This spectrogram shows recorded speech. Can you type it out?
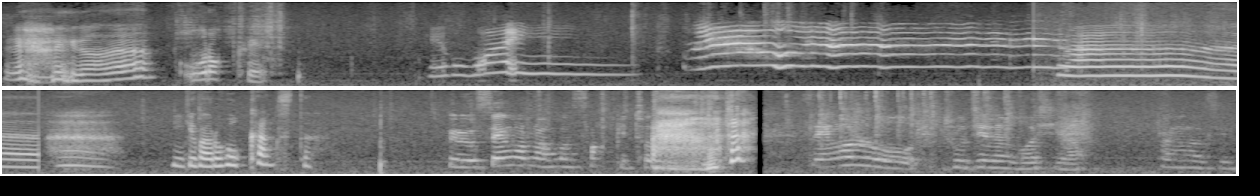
그리고 이거는 우럭회. 이거 와인. 와. 이게 바로 호캉스다. 그리고 생얼을 한번 싹 비춰줘. 생얼로 조지는 것이야. 당연하지.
